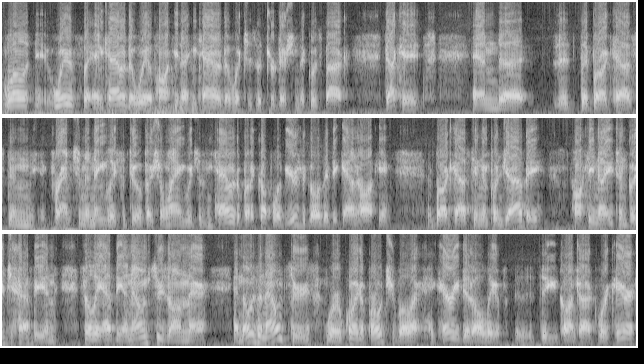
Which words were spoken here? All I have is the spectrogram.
Well, in Canada we have Hockey Night in Canada, which is a tradition that goes back decades, and. Uh, they broadcast in French and in English, the two official languages in Canada. But a couple of years ago, they began hockey broadcasting in Punjabi, hockey night in Punjabi, and so they had the announcers on there. And those announcers were quite approachable. Harry did all the the contract work here,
